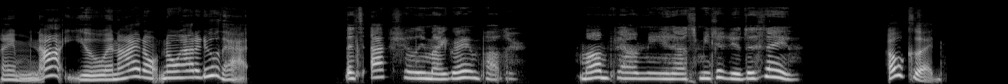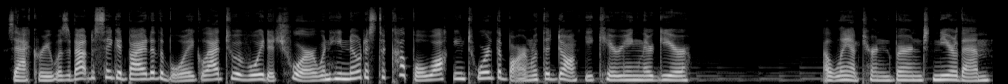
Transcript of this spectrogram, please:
I'm not you, and I don't know how to do that. That's actually my grandfather. Mom found me and asked me to do the same. Oh, good. Zachary was about to say goodbye to the boy, glad to avoid a chore, when he noticed a couple walking toward the barn with a donkey carrying their gear. A lantern burned near them,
